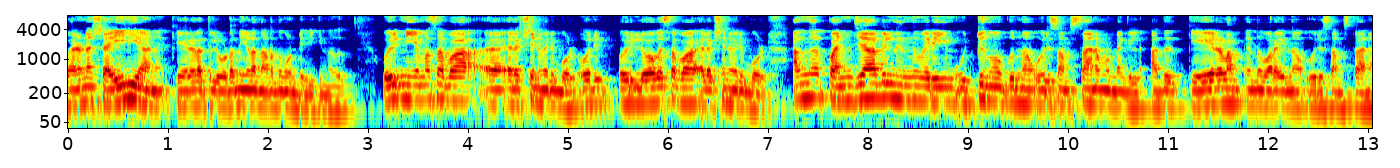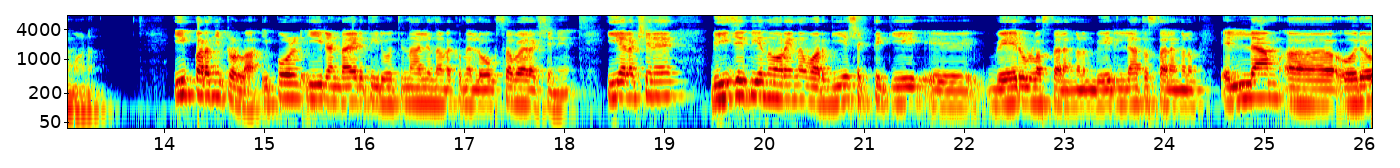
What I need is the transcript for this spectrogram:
ഭരണശൈലിയാണ് കേരളത്തിൽ ഉടനീളം നടന്നുകൊണ്ടിരിക്കുന്നത്. ഒരു നിയമസഭാ ഇലക്ഷൻ വരുമ്പോൾ ഒരു ഒരു ലോകസഭാ ഇലക്ഷൻ വരുമ്പോൾ അങ്ങ് പഞ്ചാബിൽ നിന്ന് വരെയും ഉറ്റുനോക്കുന്ന ഒരു സംസ്ഥാനമുണ്ടെങ്കിൽ അത് കേരളം എന്ന് പറയുന്ന ഒരു സംസ്ഥാനമാണ്. ഈ പറഞ്ഞിട്ടുള്ള ഇപ്പോൾ ഈ രണ്ടായിരത്തി ഇരുപത്തിനാലിൽ നടക്കുന്ന ലോക്സഭാ ഇലക്ഷന് ഈ ഇലക്ഷന് ബി ജെ പി എന്ന് പറയുന്ന വർഗീയ ശക്തിക്ക് വേരുള്ള സ്ഥലങ്ങളും വേരില്ലാത്ത സ്ഥലങ്ങളും എല്ലാം ഓരോ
